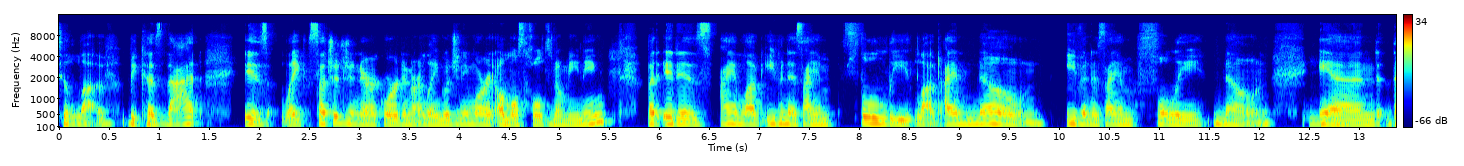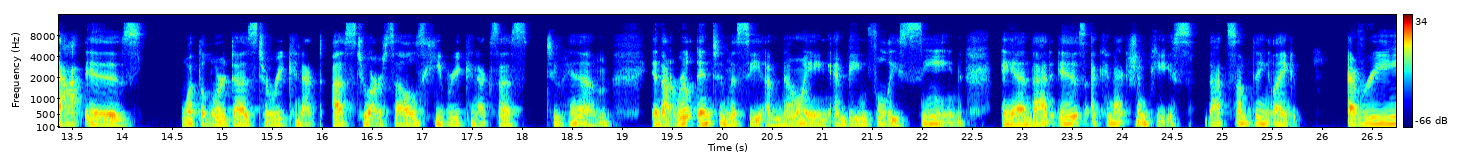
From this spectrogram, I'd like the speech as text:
to love, because that is like such a generic word in our language anymore. It almost holds no meaning, but it is, I am loved even as I am fully loved. I am known even as I am fully known. Mm-hmm. And that is what the Lord does to reconnect us to ourselves. He reconnects us to him in that real intimacy of knowing and being fully seen. And that is a connection piece. That's something like every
